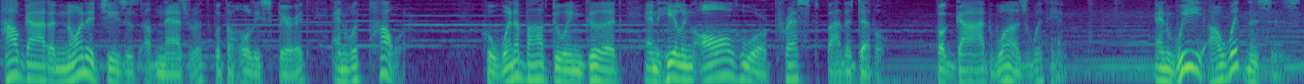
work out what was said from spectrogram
how God anointed Jesus of Nazareth with the Holy Spirit and with power, who went about doing good and healing all who were oppressed by the devil, for God was with him. And we are witnesses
